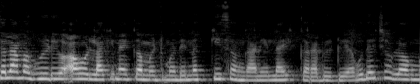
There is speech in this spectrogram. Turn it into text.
चला मग व्हिडिओ आवडला की नाही कमेंटमध्ये नक्की सांगा आणि लाईक करा. भेटूया उद्याच्या ब्लॉगमध्ये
